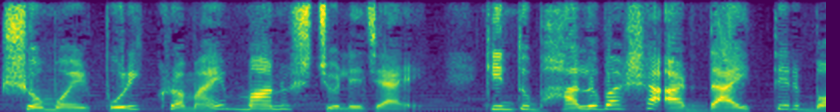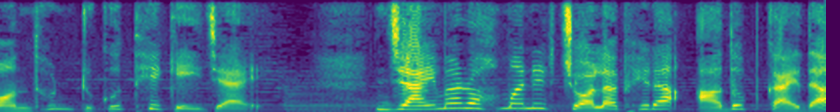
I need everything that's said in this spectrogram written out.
সময়ের পরিক্রমায় মানুষ চলে যায়, কিন্তু ভালোবাসা আর দায়িত্বের বন্ধনটুকু থেকেই যায়। জাইমা রহমানের চলাফেরা আদব কায়দা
